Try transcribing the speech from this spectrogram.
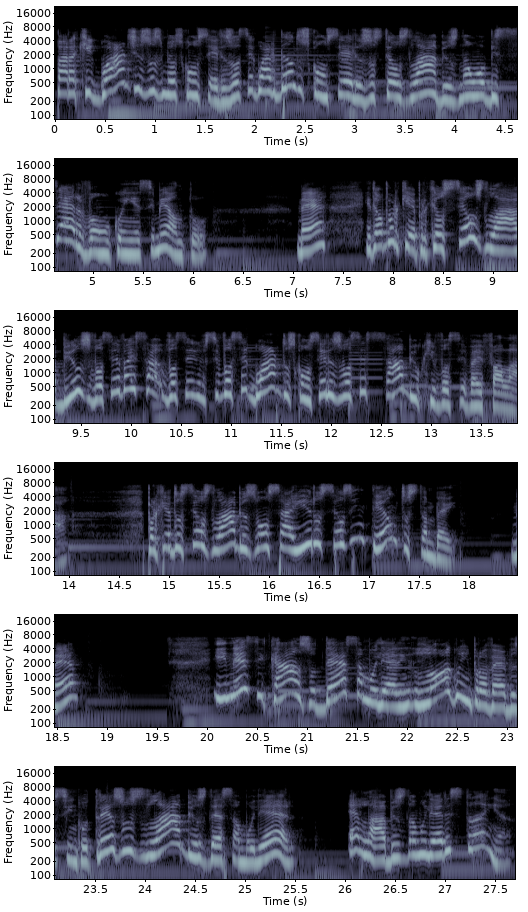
para que guardes os meus conselhos. Você guardando os conselhos, os teus lábios não observam o conhecimento? né? Então por quê? Porque os seus lábios, você vai você se você guarda os conselhos, você sabe o que você vai falar. Porque dos seus lábios vão sair os seus intentos também, né? E nesse caso dessa mulher, logo em Provérbios 5:3, os lábios dessa mulher é lábios da mulher estranha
